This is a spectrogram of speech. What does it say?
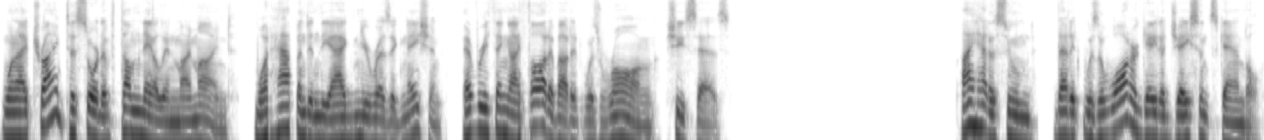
When I tried to sort of thumbnail in my mind what happened in the Agnew resignation, everything I thought about it was wrong, she says. I had assumed that it was a Watergate-adjacent scandal,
